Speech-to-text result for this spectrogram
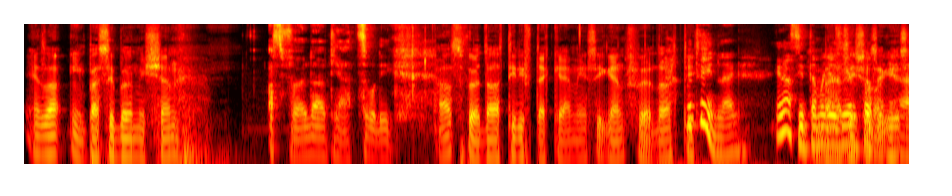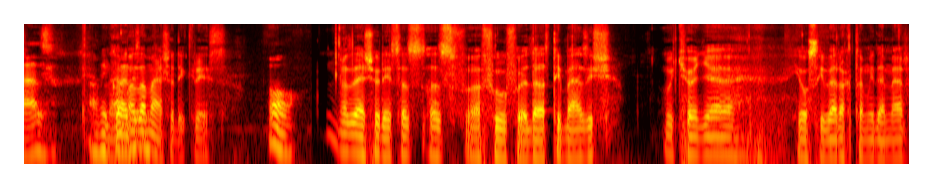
Ez a Impossible Mission. Az föld alatt játszódik. Az föld alatti riftekkel mész, igen, föld alatti. De tényleg? Én azt hittem, hogy ez ilyen az egész. ház. Amikor Nem, az a második rész. Ó. Oh. Az első rész az, az a full föld alatti bázis. Úgyhogy uh, jó szíve raktam ide, mert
